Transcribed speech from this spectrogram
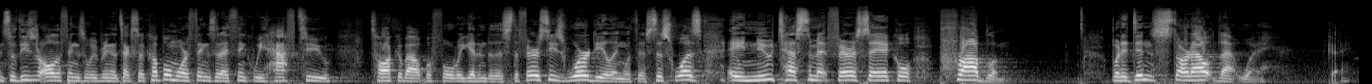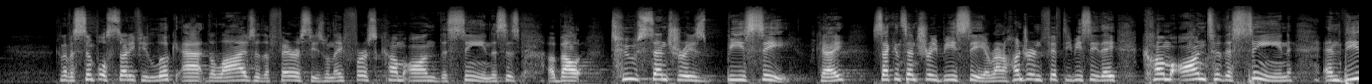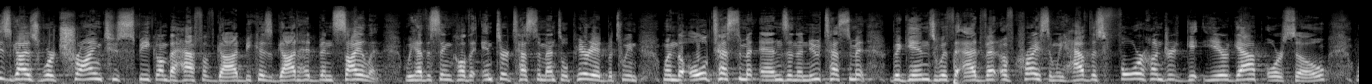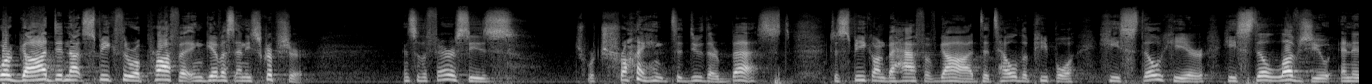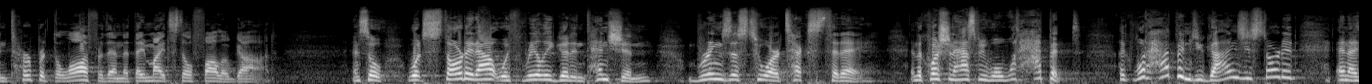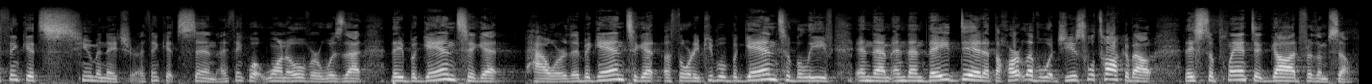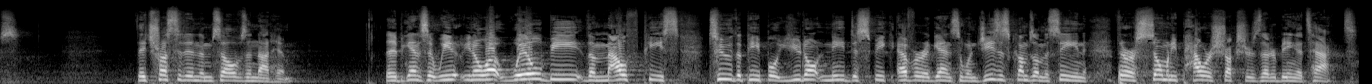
And so these are all the things that we bring in the text. So a couple more things that I think we have to talk about before we get into this. The Pharisees were dealing with this. This was a New Testament Pharisaical problem. But it didn't start out that way. Okay. Kind of a simple study if you look at the lives of the Pharisees when they first come on the scene. This is about two centuries BC okay? Second century BC, around 150 BC, they come onto the scene, and these guys were trying to speak on behalf of God because God had been silent. We had this thing called the intertestamental period between when the Old Testament ends and the New Testament begins with the advent of Christ. And we have this 400 year gap or so where God did not speak through a prophet and give us any scripture. And so the Pharisees were trying to do their best to speak on behalf of God, to tell the people He's still here, He still loves you, and interpret the law for them that they might still follow God. And so, what started out with really good intention brings us to our text today. And the question has to be well, what happened? Like, what happened, you guys? You started, and I think it's human nature. I think it's sin. I think what won over was that they began to get power. They began to get authority. People began to believe in them. And then they did, at the heart level, what Jesus will talk about. They supplanted God for themselves. They trusted in themselves and not Him. They began to say, we, you know what? We'll be the mouthpiece to the people. You don't need to speak ever again. So when Jesus comes on the scene, there are so many power structures that are being attacked.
